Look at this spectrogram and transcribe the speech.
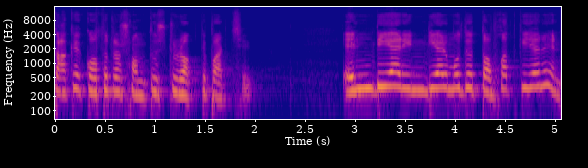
কাকে কতটা সন্তুষ্ট রাখতে পারছে। এনডিআর, ইন্ডিয়ার মধ্যে তফাৎ কি জানেন?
